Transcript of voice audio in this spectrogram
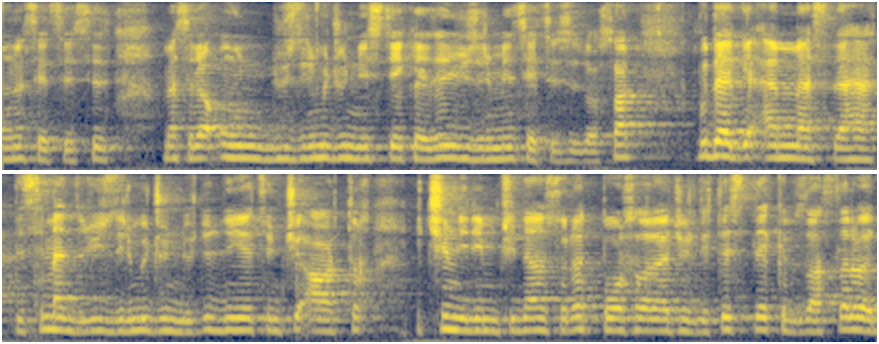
onu seçirsiniz. Məsələn, 10 120 günlük stake eləyəcək, 120-ni seçirsiniz dostlar. Bu dəqiqə ən məsləhətlisi məncə 120 günlükdür. Niyə? Çünki artıq 2022-dən sonra borsalara girdikdə stake vizaslar və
